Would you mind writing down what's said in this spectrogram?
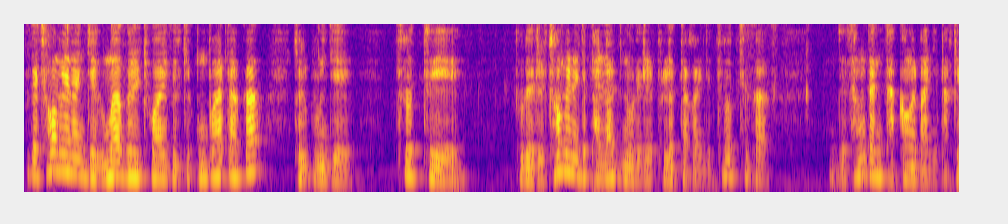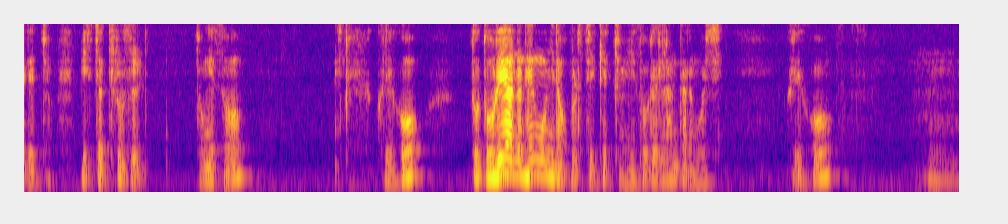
그러니까 처음에는 이제 음악을 좋아해서 이렇게 공부하다가 결국 이제 트로트의 노래를 처음에는 이제 발라드 노래를 불렀다가 이제 트로트가 이제 상당히 각광을 많이 받게 됐죠. 미스터 트롯을 통해서 그리고 또 노래하는 행운이라고 볼 수도 있겠죠. 이 노래를 한다는 것이 그리고 음,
